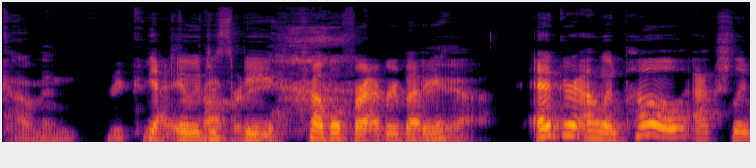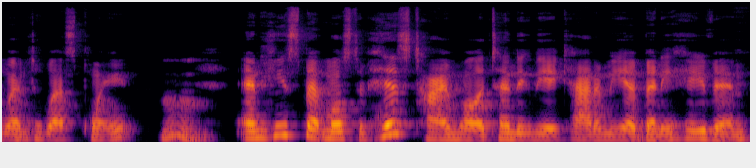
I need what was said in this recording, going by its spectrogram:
come and recoup. Yeah, it would property. just be trouble for everybody. Yeah. Edgar Allan Poe actually went to West Point. Hmm. and he spent most of his time while attending the academy at Benny Haven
